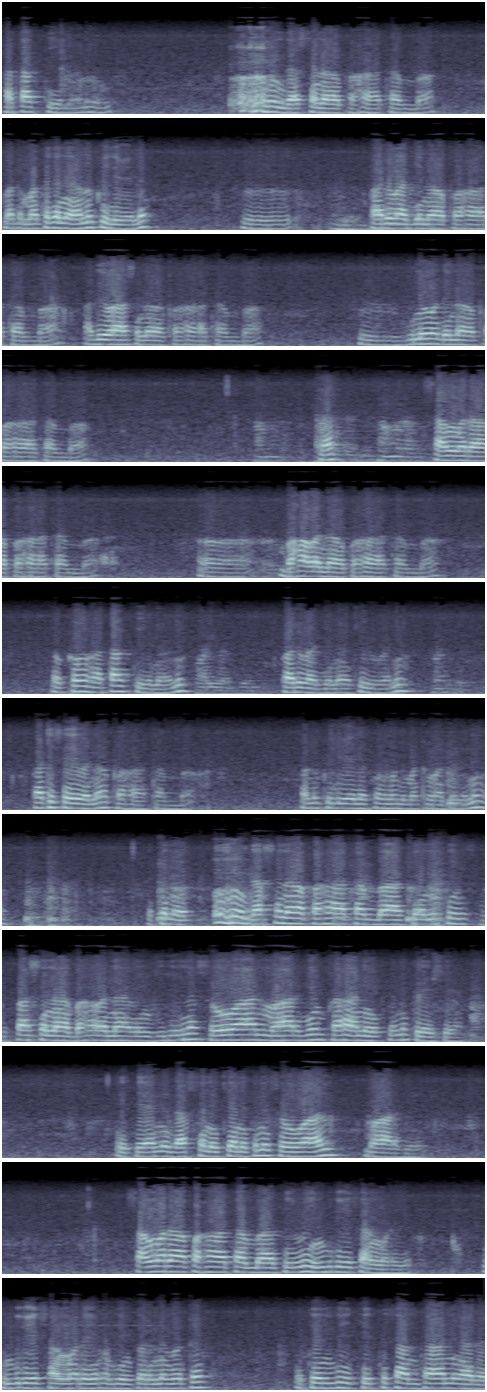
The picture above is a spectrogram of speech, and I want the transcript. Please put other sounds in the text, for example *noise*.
හතක් තියෙනවා? දර්ශනා පහතබ්බා මට මතක නෑ අනුපිළිවෙල පරිවර්ජනා පහතබ්බා අදිවාසනා පහතබ්බා විනෝදනා පහතබ්බා සංවරා පහතබ්බා භාවනා පහතබ්බා ඔක්කොම හතක් තියෙනවානේ පරිවර්ජනා කිව්වනේ පටිසේවන පහතබ්බා අනුපිළිවෙල කොහොමද මට මතක නෑ එතන *clears throat* දර්ශනා පහතබ්බා කියන්නේ විපස්සනා භාවනාවෙන් ගිහිල්ලා සෝවාන් මාර්ගයෙන් ප්‍රහාණය කරන ක්ලේශය. ඒ කියන්නේ දර්ශන කියන්නේ කියන්නේ සෝවාන් මාර්ගය. සංවරා පහතබ්බා කියන්නේ ඉන්ද්‍රිය සංවරය. ඉන්ද්‍රිය සංවරය හොඳින් කරනකොට එතෙන්දී චිත්තසංතානය අර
